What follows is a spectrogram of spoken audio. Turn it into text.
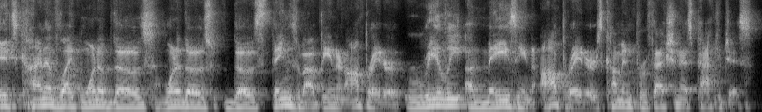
it's kind of like one of those one of those those things about being an operator. Really amazing operators come in perfectionist packages.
